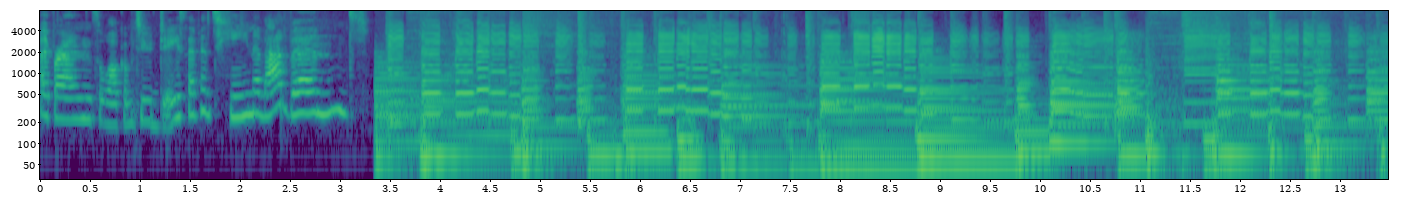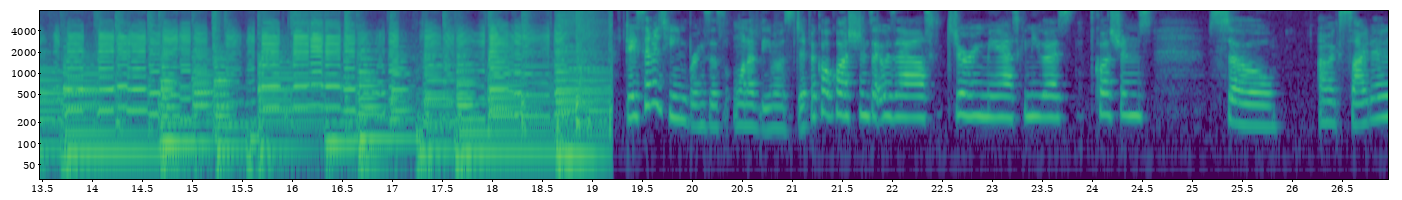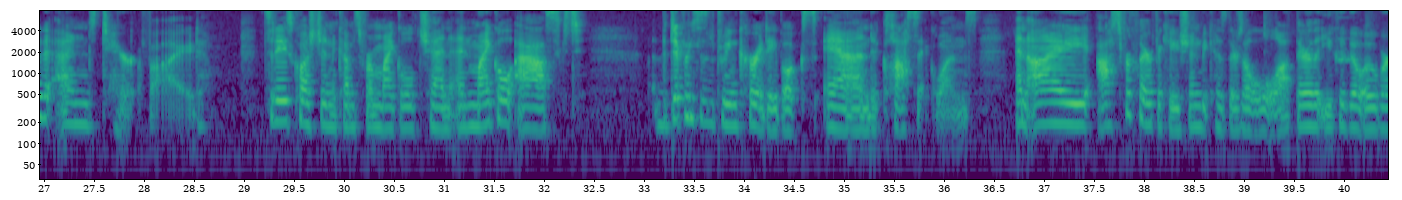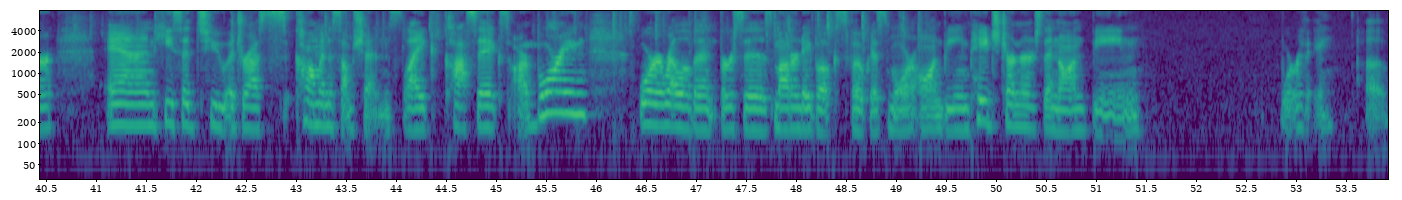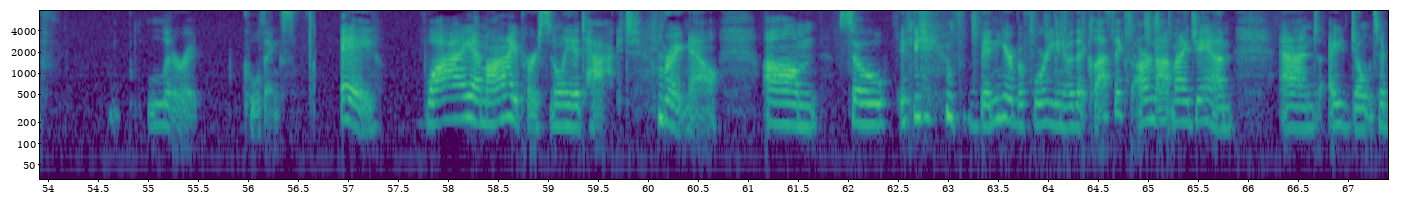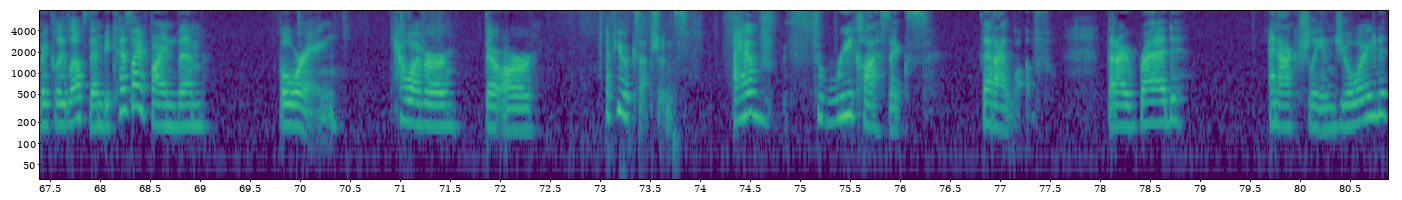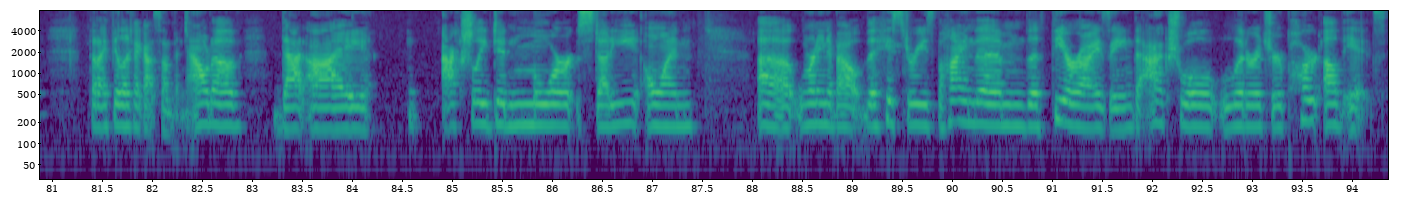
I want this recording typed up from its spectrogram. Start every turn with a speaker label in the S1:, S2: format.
S1: Hi friends, welcome to day 17 of Advent. Day 17 brings us one of the most difficult questions that was asked during me asking you guys questions. So I'm excited and terrified. Today's question comes from Michael Chen and Michael asked the differences between current day books and classic ones. And I asked for clarification because there's a lot there that you could go over. And he said to address common assumptions like classics are boring, or irrelevant versus modern day books focus more on being page turners than on being worthy of literate cool things. A, why am I personally attacked right now? Um, so if you've been here before, you know that classics are not my jam and I don't typically love them because I find them boring. However, there are a few exceptions. I have three classics that I love, that I read and actually enjoyed, that I feel like I got something out of, that I actually did more study on uh, learning about the histories behind them, the theorizing, the actual literature part of it.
